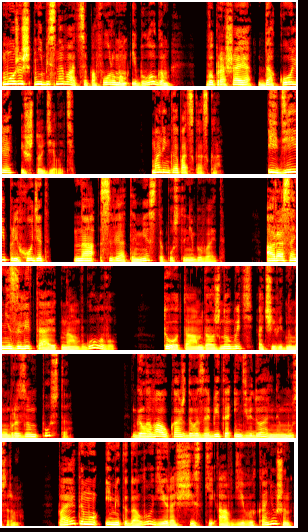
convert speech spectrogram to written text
Можешь не бесноваться по форумам и блогам, вопрошая «доколе» и что делать. Маленькая подсказка. Идеи приходят на святое место, пусто не бывает. А раз они залетают нам в голову, то там должно быть очевидным образом пусто. Голова у каждого забита индивидуальным мусором. Поэтому и методологии расчистки авгиевых конюшен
